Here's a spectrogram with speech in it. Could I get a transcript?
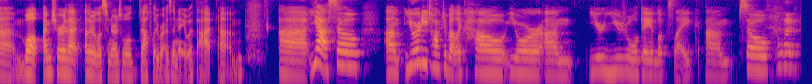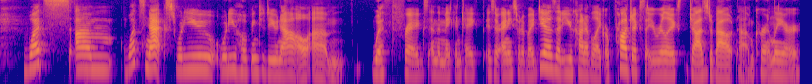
Um, well, I'm sure that other listeners will definitely resonate with that. Um, uh, yeah, so um, you already talked about like how your um, your usual day looks like. Um, so what's um, what's next? What are you what are you hoping to do now um, with Frigg's and the Make and Take? Is there any sort of ideas that you kind of like or projects that you're really jazzed about um, currently or?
